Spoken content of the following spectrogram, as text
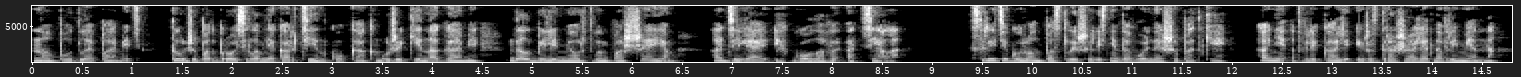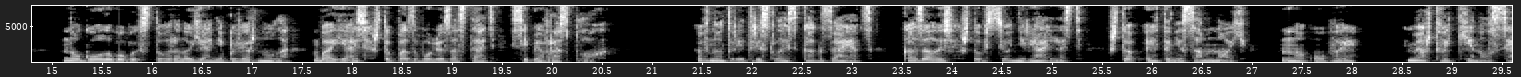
Но подлая память тут же подбросила мне картинку, как мужики ногами долбили мертвым по шеям, отделяя их головы от тела. Среди гурон послышались недовольные шепотки. Они отвлекали и раздражали одновременно. Но голову в их сторону я не повернула, боясь, что позволю застать себя врасплох. Внутри тряслась, как заяц. Казалось, что все нереальность, что это не со мной. Но, увы, мертвый кинулся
